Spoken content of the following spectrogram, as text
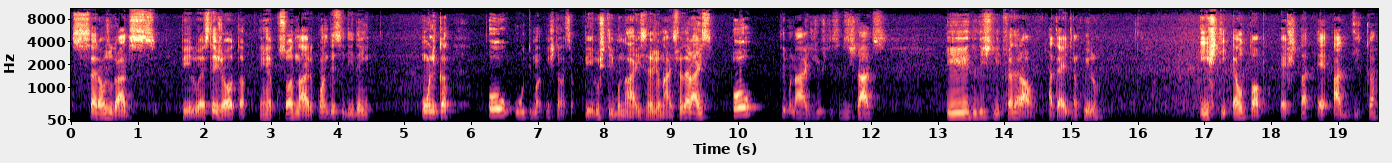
serão julgados pelo STJ em recurso ordinário quando decidida em única ou última instância pelos tribunais regionais federais ou tribunais de justiça dos estados e do Distrito Federal. Até aí tranquilo? Este é o tópico, esta é a dica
